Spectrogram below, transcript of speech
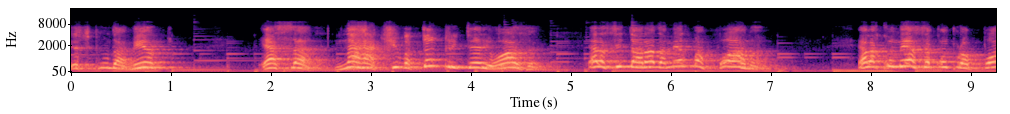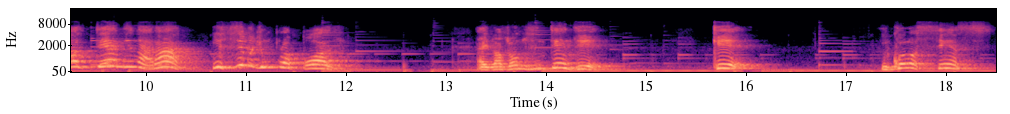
esse fundamento, essa narrativa tão criteriosa, ela se dará da mesma forma. Ela começa com propósito, terminará em cima de um propósito. Aí nós vamos entender que em Colossenses,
